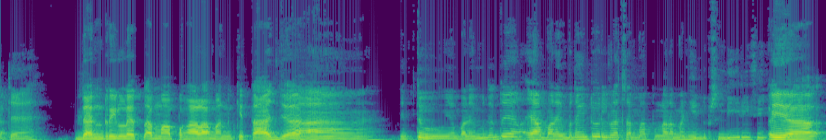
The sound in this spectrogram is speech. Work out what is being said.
ibaratnya. dan relate sama pengalaman kita aja. Ah itu. Yang paling penting tuh yang yang paling penting itu relate sama pengalaman hidup sendiri sih. Iya.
